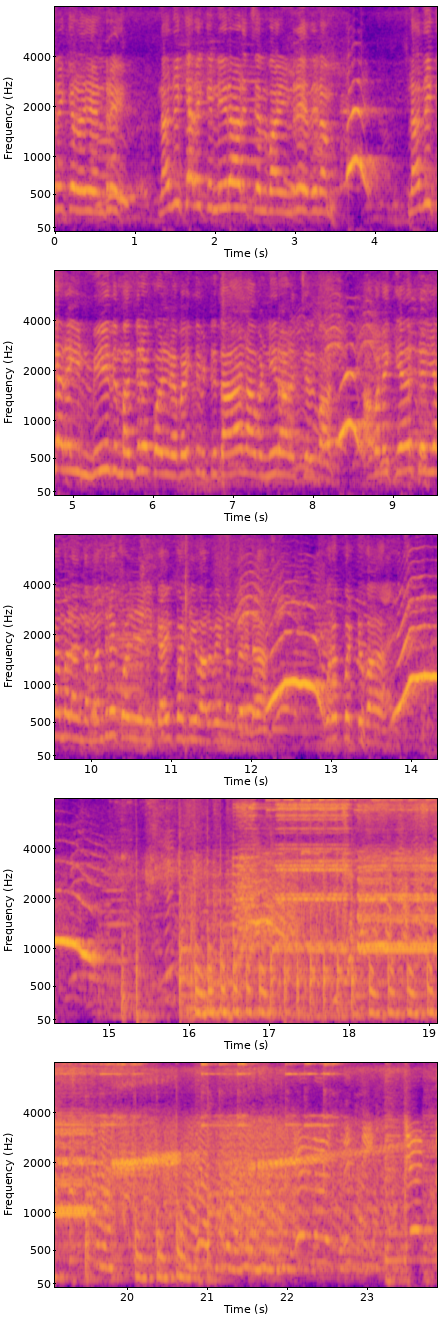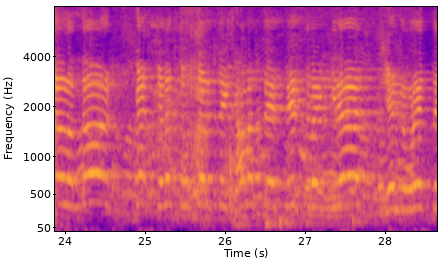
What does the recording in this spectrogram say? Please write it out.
இருக்கிறது என்று நதிக்கரைக்கு நீராடி செல்வான் இன்றைய தினம். நதிக்கரையின் மீது மந்திர கோயிலை வைத்து விட்டு தான் அவன் நீராடச் செல்வான். அவனுக்கே தெரியாமல் அந்த மந்திர கோயிலை கைப்பற்றி வர வேண்டும் கருடா. புறப்பட்டு வா. ஏனால் திருத்தி, ஏற்றாலும் தான் கற்கிடத்து உத்தரத்தை கவத்தை தீர்த்து வைத்து என்று உரைத்து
